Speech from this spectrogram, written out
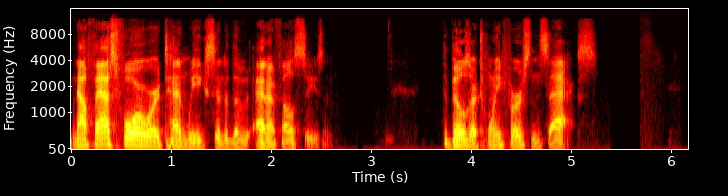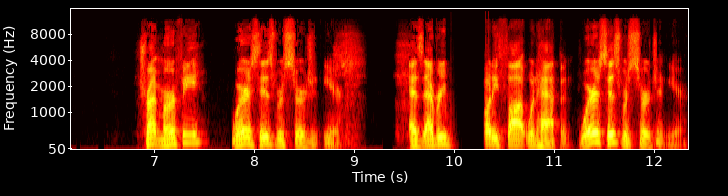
Now, fast forward 10 weeks into the NFL season. The Bills are 21st in sacks. Trent Murphy, where's his resurgent year? As everybody thought would happen. Where's his resurgent year?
